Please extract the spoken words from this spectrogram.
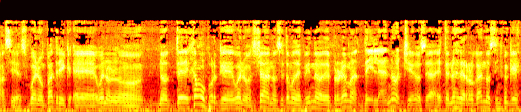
Así es. Bueno, Patrick, eh, bueno, no, no, te dejamos porque, bueno, ya nos estamos despidiendo del programa de la noche. O sea, este no es derrocando, sino que.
